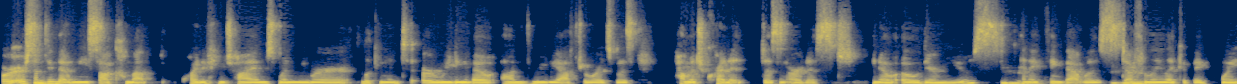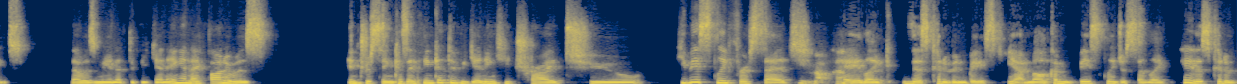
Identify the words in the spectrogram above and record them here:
or, or, something that we saw come up quite a few times when we were looking into or reading about um, the movie afterwards was how much credit does an artist, you know, owe their muse? Mm-hmm. And I think that was mm-hmm. definitely like a big point that was made at the beginning. And I thought it was interesting because I think at the beginning he tried to he basically first said, Malcolm. "Hey, like this could have been based." Yeah, Malcolm basically just said, "Like, hey, this could have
